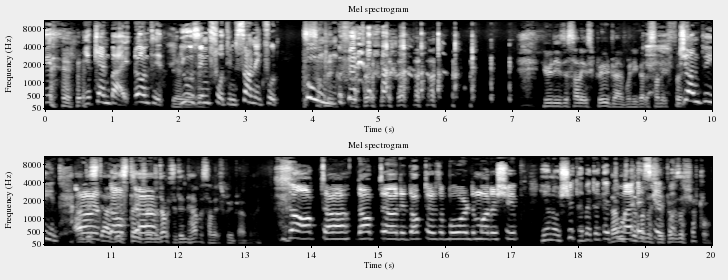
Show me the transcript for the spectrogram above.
you can buy it, don't it? Use him foot, him sonic foot. Boom! Who needs a sonic screwdriver when you've got a sonic foot? Jump in. At this, Uh, at this stage, the Doctor didn't have a sonic screwdriver. Though. doctor, doctor, the doctor's aboard the mothership. You know, shit, I better get That to my wasn't the mothership; escape. it was a shuttle.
